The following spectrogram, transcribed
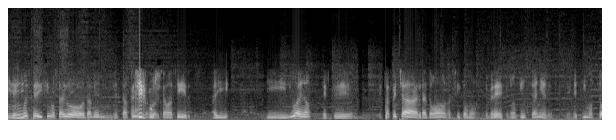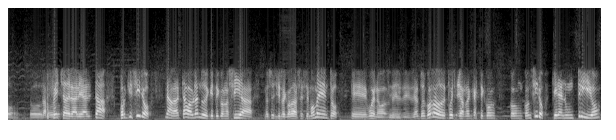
y después eh, hicimos algo también en San Justo, Circus. se llama Circus, ahí. Y, bueno, este esta fecha la tomamos así como se merece, ¿no? 15 años le, le metimos todo, todo. la todo. fecha de la lealtad. Porque Ciro, nada, estaba hablando de que te conocía, no sé si recordabas ese momento, eh, bueno, Sí. de, Alto de Corrado, después arrancaste con, con, con Ciro, que eran un trío,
